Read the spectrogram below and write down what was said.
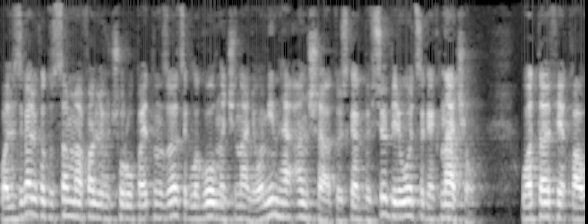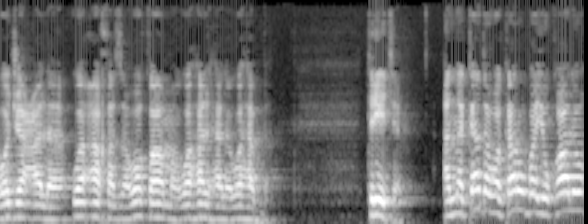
Вализгалю кату самая афалю шуру, поэтому называется глагол начинания. Ваминха анша, то есть как бы все переводится как начал. Ватафика, ваджа'аля, ваахаза, вакама, вахальхаля, вахабба. Третье. Аннакада вакаруба юкалю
